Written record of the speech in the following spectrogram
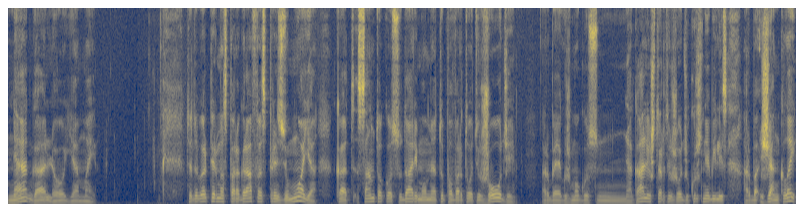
negaliojamai. Tai dabar pirmas paragrafas prezumuoja, kad santokos sudarimo metu pavartoti žodžiai arba jeigu žmogus negali ištarti žodžių, kuršnebylys, arba ženklai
